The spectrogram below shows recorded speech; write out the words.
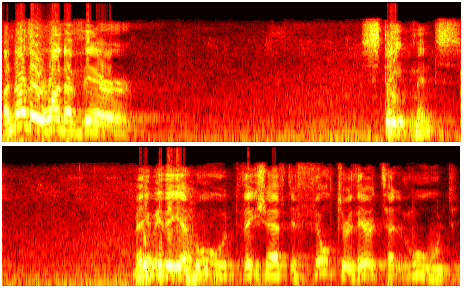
Another one of their statements, maybe the Yahud, they should have to filter their Talmud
